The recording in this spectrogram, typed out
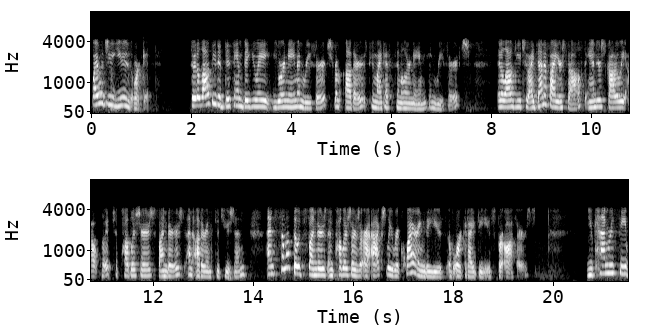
Why would you use ORCID? So it allows you to disambiguate your name and research from others who might have similar names and research. It allows you to identify yourself and your scholarly output to publishers, funders, and other institutions. And some of those funders and publishers are actually requiring the use of ORCID IDs for authors. You can receive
